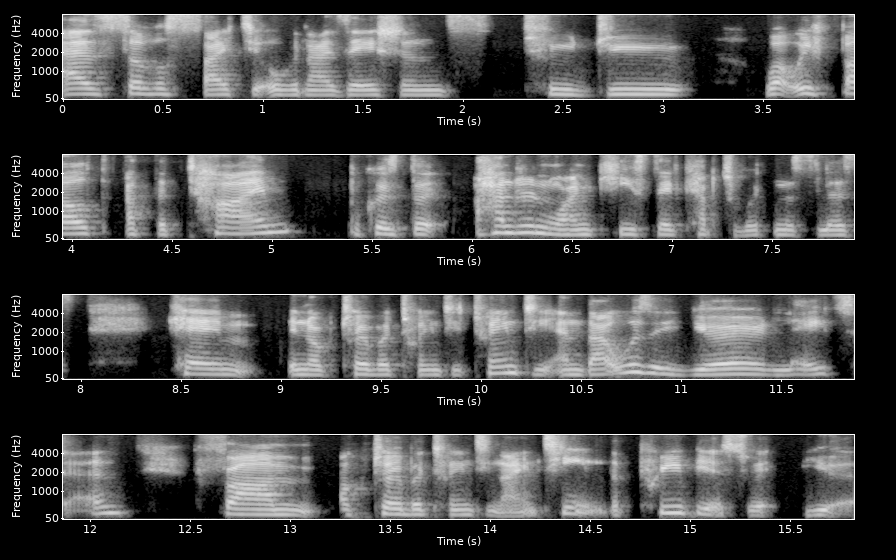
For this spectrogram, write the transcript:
as civil society organizations to do what we felt at the time because the 101 key state capture witness list came in October 2020, and that was a year later from October 2019, the previous year,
